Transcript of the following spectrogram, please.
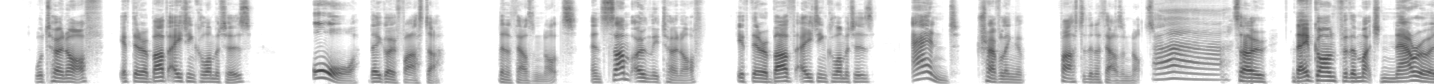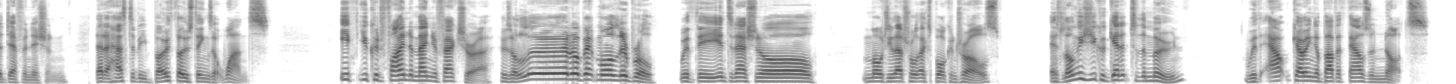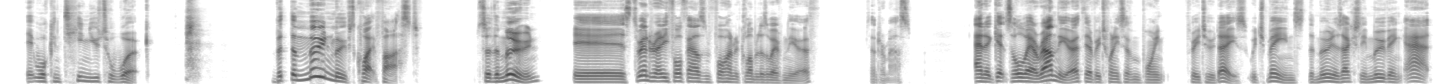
will turn off if they're above 18 kilometers or they go faster than 1,000 knots. And some only turn off if they're above 18 kilometers and traveling faster than 1,000 knots. Ah, So they've gone for the much narrower definition that it has to be both those things at once. If you could find a manufacturer who's a little bit more liberal with the international multilateral export controls, as long as you could get it to the moon without going above a thousand knots, it will continue to work. but the moon moves quite fast. So the moon is 384,400 kilometers away from the Earth, center of mass. And it gets all the way around the Earth every 27.32 days, which means the moon is actually moving at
